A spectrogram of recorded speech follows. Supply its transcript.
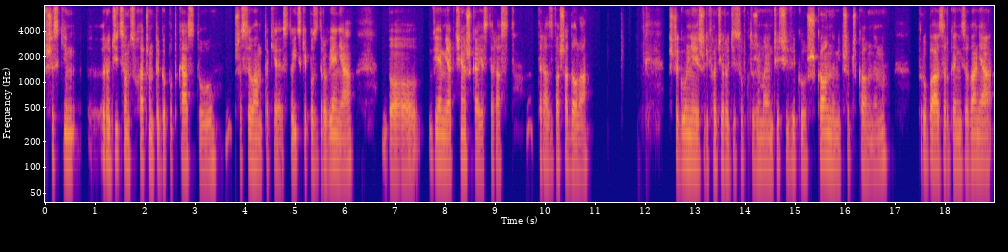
wszystkim rodzicom, słuchaczom tego podcastu przesyłam takie stoickie pozdrowienia, bo wiem, jak ciężka jest teraz, teraz wasza dola. Szczególnie jeżeli chodzi o rodziców, którzy mają dzieci w wieku szkolnym i przedszkolnym. Próba zorganizowania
